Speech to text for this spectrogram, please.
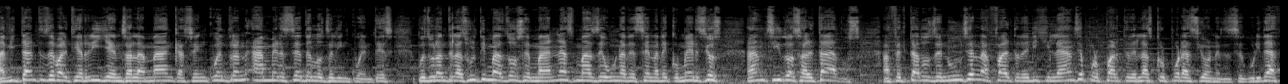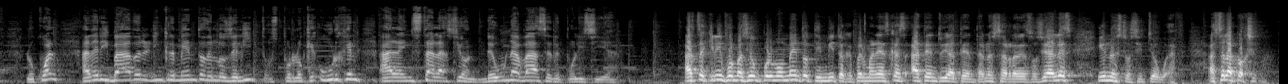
Habitantes de Valtierrilla en Salamanca se encuentran a merced de los delincuentes, pues durante las últimas dos semanas más de una decena de comercios han sido asaltados. Afectados denuncian la falta de vigilancia por parte de las corporaciones de seguridad, lo cual ha derivado en el incremento de los delitos, por lo que urgen a la instalación de una base de policía. Hasta aquí la información por el momento. Te invito a que permanezcas atento y atenta a nuestras redes sociales y nuestro sitio web. Hasta la próxima.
